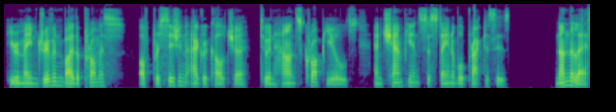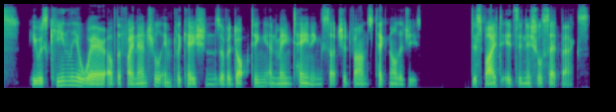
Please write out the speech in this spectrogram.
He remained driven by the promise of precision agriculture to enhance crop yields and champion sustainable practices. Nonetheless, he was keenly aware of the financial implications of adopting and maintaining such advanced technologies. Despite its initial setbacks,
